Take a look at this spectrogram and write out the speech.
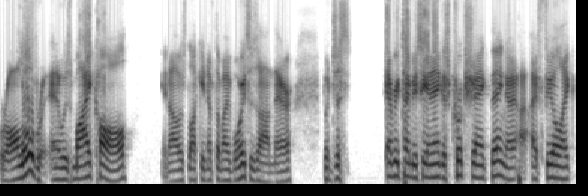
were all over it. And it was my call. You know, I was lucky enough that my voice is on there, but just every time you see an Angus Crookshank thing, I, I feel like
